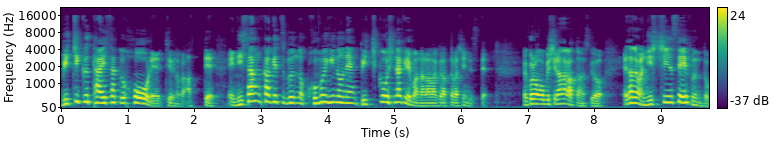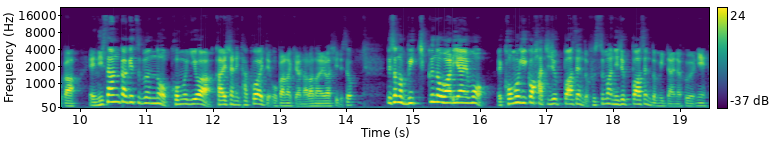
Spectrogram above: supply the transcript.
備蓄対策法令っていうのがあって、え2、3ヶ月分の小麦のね、備蓄をしなければならなくなったらしいんですって。これも僕知らなかったんですけど、え例えば日清製粉とか、え2、3ヶ月分の小麦は会社に蓄えておかなきゃならないらしいですよ。で、その備蓄の割合も、小麦粉80%、ふすま20%みたいな風に、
